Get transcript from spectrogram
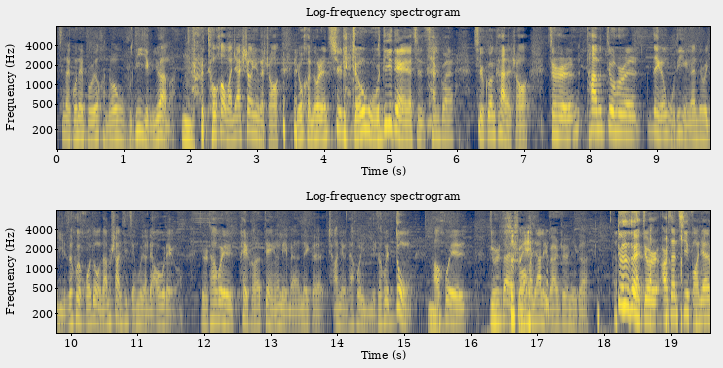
现在国内不是有很多五 D 影院嘛？就是《头号玩家》上映的时候，有很多人去那种五 D 电影院去参观、去观看的时候，就是他们就是那种五 D 影院，就是椅子会活动。咱们上期节目也聊过这个，就是它会配合电影里面那个场景，它会椅子会动，然后会。就是在《头号玩家》里边，就是那个，对对对，就是二三七房间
